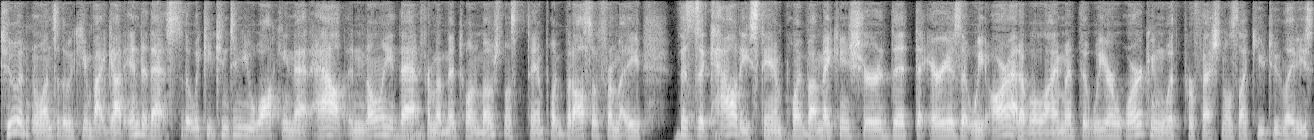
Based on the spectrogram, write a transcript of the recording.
two in one, so that we can invite God into that, so that we can continue walking that out. And not only that from a mental and emotional standpoint, but also from a physicality standpoint by making sure that the areas that we are out of alignment, that we are working with professionals like you two ladies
